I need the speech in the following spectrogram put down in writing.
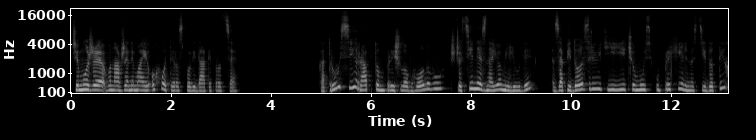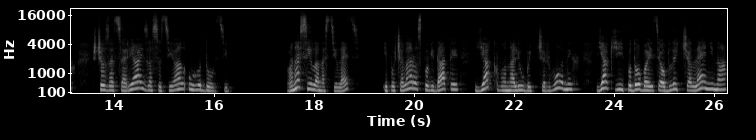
Чи, може, вона вже не має охоти розповідати про це? Катрусі раптом прийшло в голову, що ці незнайомі люди запідозрюють її чомусь у прихильності до тих, що за царя й за соціал-угодовців. Вона сіла на стілець і почала розповідати, як вона любить червоних, як їй подобається обличчя Леніна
